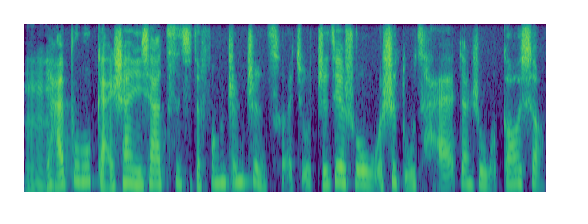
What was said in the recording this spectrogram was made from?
嗯，你还不如改善一下自己的方针政策，就直接说我是独裁，但是我高效。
